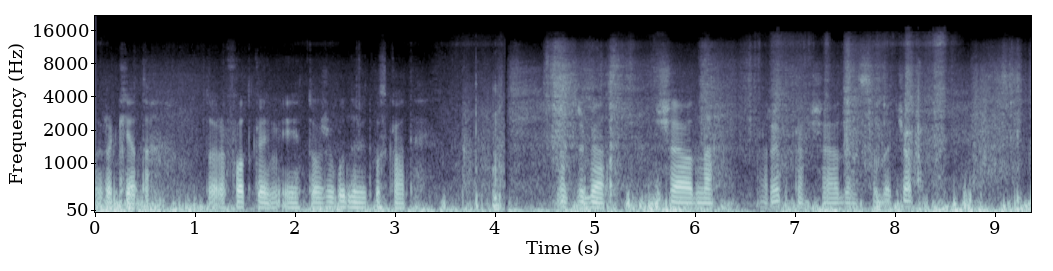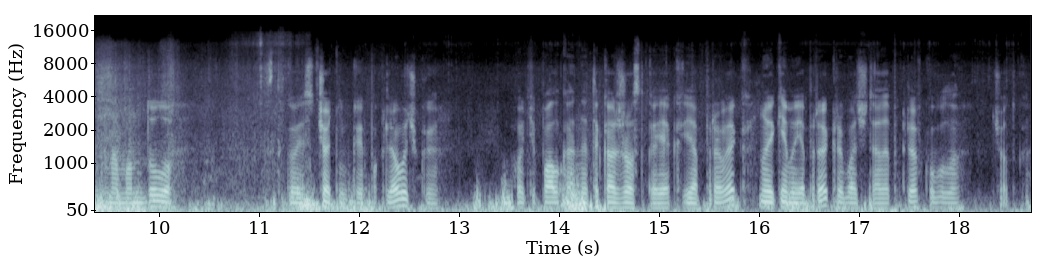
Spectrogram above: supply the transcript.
Ракета. Зараз фоткаємо і теж будемо відпускати. От, ребят, ще одна рибка, ще один судачок на мандулу з такою з чотненькою покльовочкою. Хоч і палка не така жорстка, як я привик, ну якими я привик рибачити, але покльовка була чітко.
